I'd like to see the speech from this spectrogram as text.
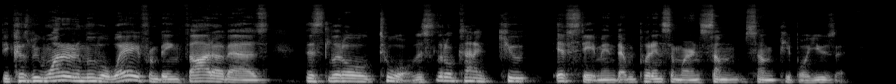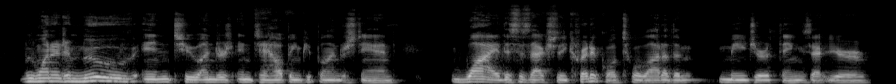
because we wanted to move away from being thought of as this little tool, this little kind of cute if statement that we put in somewhere and some some people use it we wanted to move into under into helping people understand why this is actually critical to a lot of the major things that you're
